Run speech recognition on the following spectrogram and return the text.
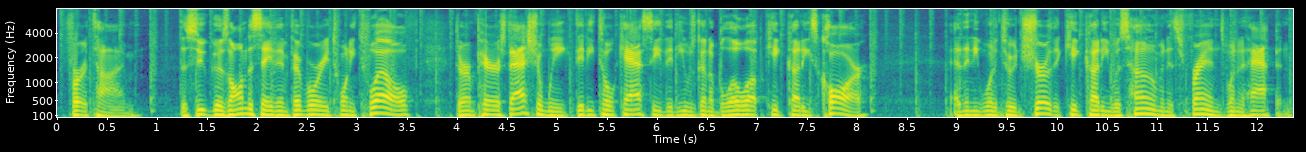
for a time. The suit goes on to say that in February 2012, during Paris Fashion Week, Diddy told Cassie that he was going to blow up Kid Cudi's car, and then he wanted to ensure that Kid Cudi was home and his friends when it happened.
